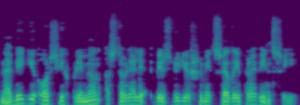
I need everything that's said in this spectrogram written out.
Набеги орчьих племен оставляли обезлюдевшими целые провинции.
